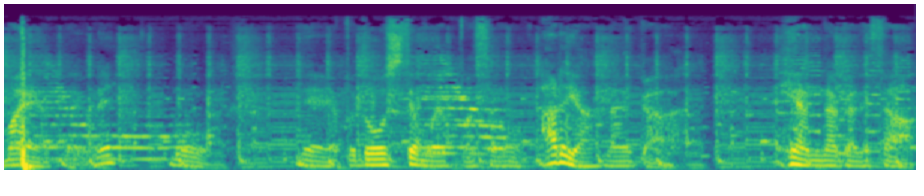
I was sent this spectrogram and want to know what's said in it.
前やったよね。もうねやっぱどうしてもやっぱそのあるやん。なんか部屋の中でさ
